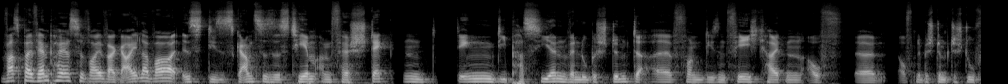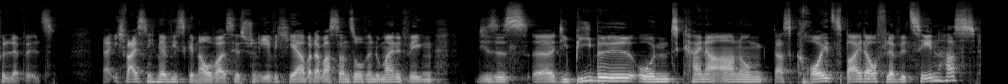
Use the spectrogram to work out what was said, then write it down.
Was bei Vampire Survivor geiler war, ist dieses ganze System an versteckten Dingen, die passieren, wenn du bestimmte äh, von diesen Fähigkeiten auf, äh, auf eine bestimmte Stufe levelst. Ja, ich weiß nicht mehr, wie es genau war, ist jetzt schon ewig her, aber da war es dann so, wenn du meinetwegen dieses, äh, die Bibel und keine Ahnung, das Kreuz beide auf Level 10 hast,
